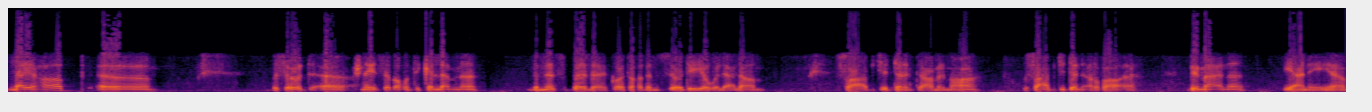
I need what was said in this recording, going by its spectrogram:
لا يهاب. آه، بسعود إحنا سبق وتكلمنا بالنسبة لكرة القدم السعودية والإعلام. صعب جدا التعامل معه وصعب جدا إرضائه. بمعنى يعني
